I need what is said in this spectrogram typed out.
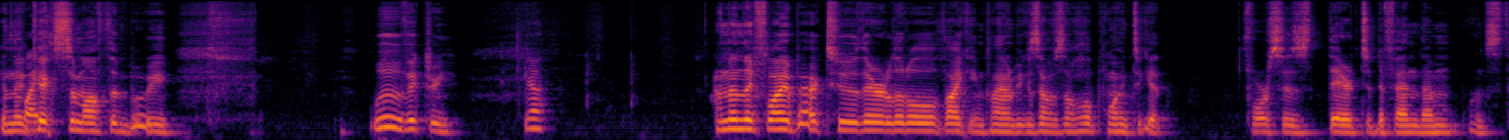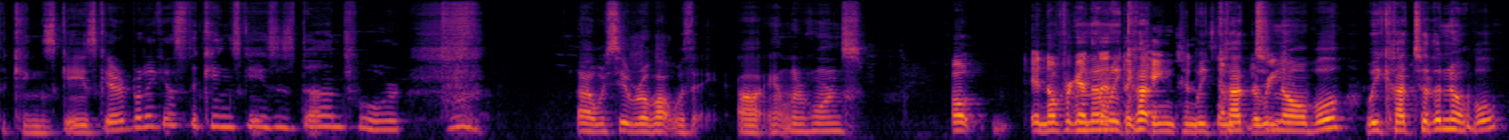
and then Twice. kicks him off the buoy. Woo! Victory. Yeah. And then they fly back to their little Viking planet because that was the whole point to get forces there to defend them once the King's Gaze get. But I guess the King's Gaze is done for. Uh, we see a robot with uh, antler horns. Oh, and don't forget and then that we the cut. king can we cut to region- Noble. We cut to the Noble,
